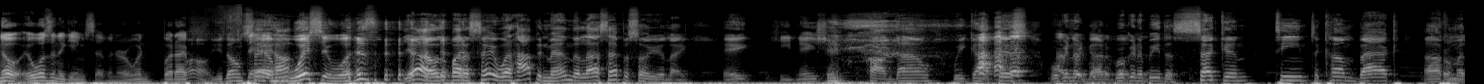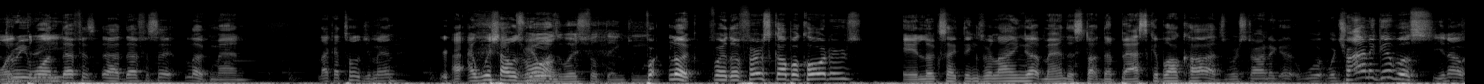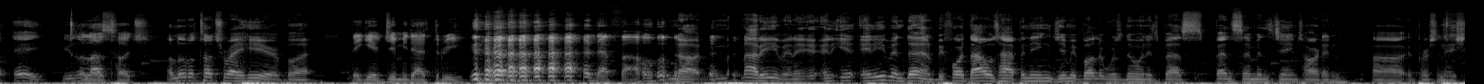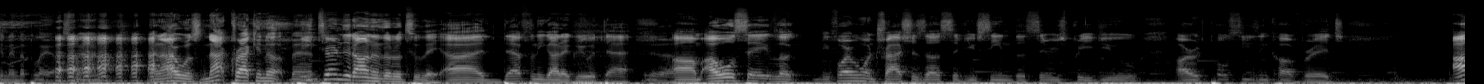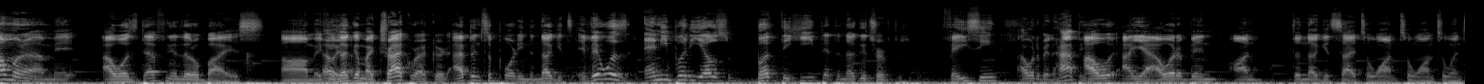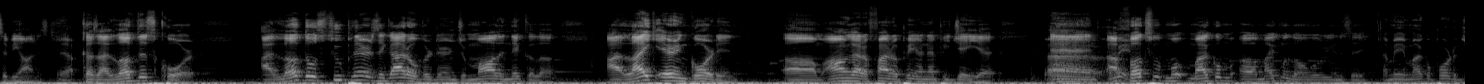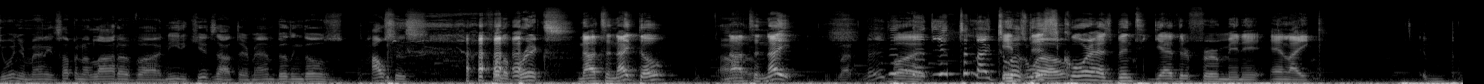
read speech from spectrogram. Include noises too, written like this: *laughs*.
No, it wasn't a game seven, Irwin. But I Oh, you don't say, huh? wish it was. *laughs* Yeah, I was about to say what happened, man. The last episode, you're like, "Hey, Heat Nation, calm *laughs* down. We got this. We're I gonna we're gonna that. be the second team to come back uh, from, From a three-one 1-3. deficit. Uh, deficit. Look, man. Like I told you, man. I, I wish I was it wrong. was wishful thinking. For, look, for the first couple quarters, it looks like things were lining up, man. The start, the basketball cards were starting to. Get, we're, we're trying to give us, you know, hey, here's a a, little last, touch. a little touch right here, but They gave Jimmy that three, *laughs* *laughs* that foul. no, n- not even. And, and, and even then, before that was happening, Jimmy Butler was doing his best Ben Simmons, James Harden uh, impersonation in the playoffs, man. *laughs* and I was not cracking up, man. He turned it on a little too late. I definitely gotta agree with that. Yeah. Um, I will say, look, before everyone trashes us, if you've seen the series preview, our postseason coverage, I'm gonna admit I was definitely a little biased. Um, if you look yeah. at my track record, I've been supporting the Nuggets. If it was anybody else but the Heat that the Nuggets were facing, I would have been happy. I would, I, yeah, I would have been on the Nuggets side to want to want to win. To be honest, Yeah. because I love this core. I love those two players they got over there, in Jamal and Nikola. I like Aaron Gordon. Um, I don't got a final opinion on MPJ yet, and Uh, I I, mean- fucks with Mo- Michael uh, Mike Malone. What were you gonna say? I mean, Michael Porter Jr., man, he's helping a lot of uh, needy kids out there, man, building those houses *laughs* full of bricks. Not tonight though. Not Uh, tonight. But, But yeah, tonight too if as this core has been together for a minute and like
